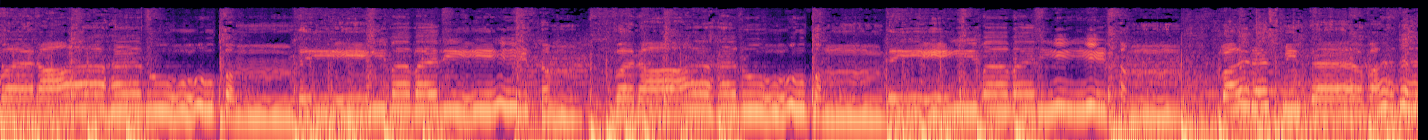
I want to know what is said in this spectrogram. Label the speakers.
Speaker 1: वराहरूपं देववरीतं वराहरूपं दैववरीतं वरस्मितवदन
